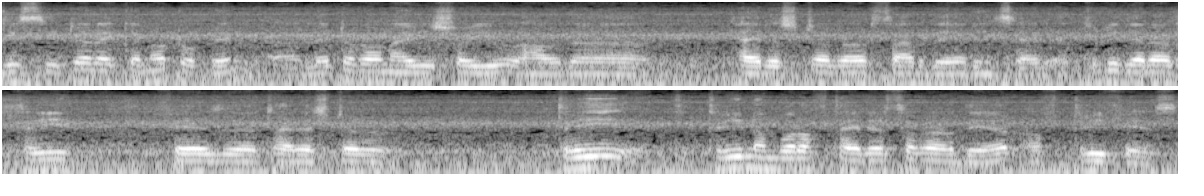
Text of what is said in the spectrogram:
this heater I cannot open. Uh, later on I will show you how the thyristor rods are there inside. Actually there are three phase uh, thyristor three three number of thyristor are there of three phase.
